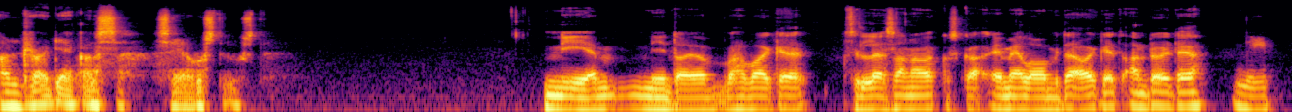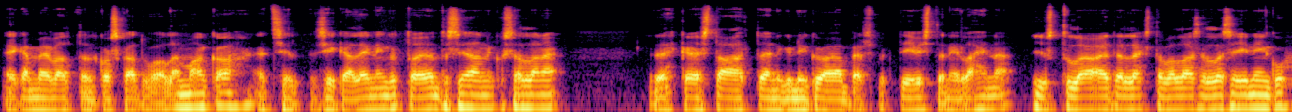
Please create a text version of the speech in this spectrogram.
Androidien kanssa seurustelusta? Niin, niin toi on vähän vaikea silleen sanoa, koska ei meillä ole mitään oikeita Androideja. Niin. Eikä me välttämättä koskaan tule olemaankaan. että sikäli niin toi on tosiaan niin sellainen et ehkä jos sitä ajattelee niin nykyajan perspektiivistä, niin lähinnä just tulee ajatelleeksi tavallaan sellaisia niin kuin,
